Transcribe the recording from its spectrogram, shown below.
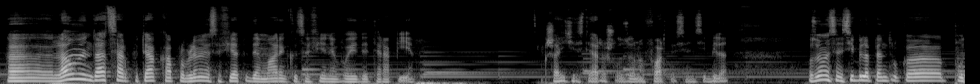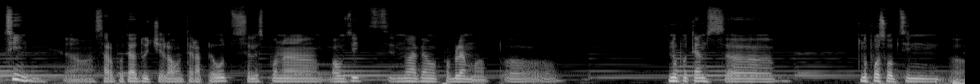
Uh, la un moment dat s-ar putea ca problemele să fie atât de mari încât să fie nevoie de terapie. Și aici este iarăși o zonă foarte sensibilă. O zonă sensibilă pentru că puțini uh, s-ar putea duce la un terapeut să le spună, auziți, noi avem o problemă, uh, nu putem să, nu pot să obțin uh,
